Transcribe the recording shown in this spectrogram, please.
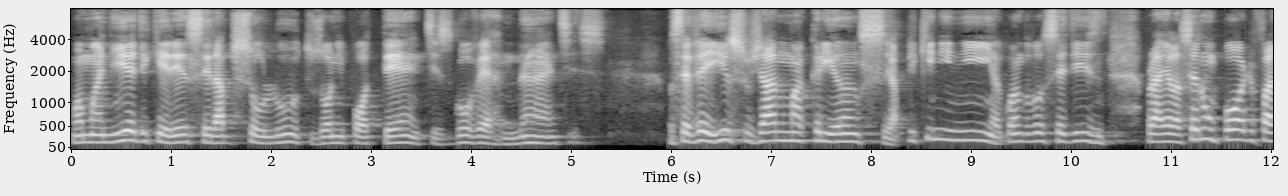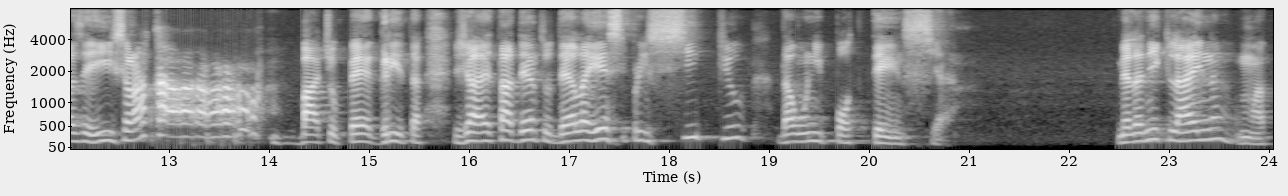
Uma mania de querer ser absolutos, onipotentes, governantes. Você vê isso já numa criança pequenininha, quando você diz para ela: você não pode fazer isso, ela bate o pé, grita. Já está dentro dela esse princípio da onipotência. Melanie Klein, uma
